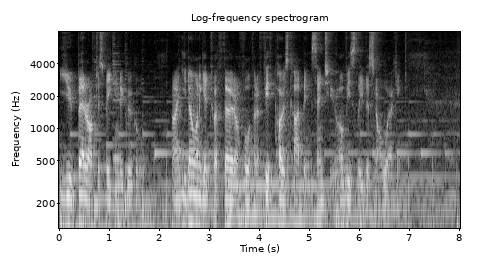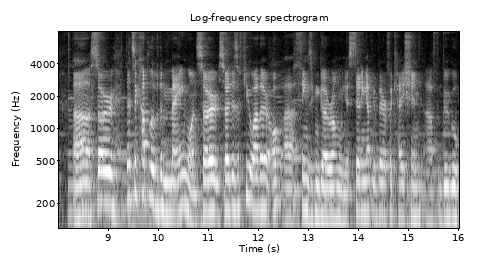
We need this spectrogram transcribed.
you're better off just speaking to Google. Right? You don't want to get to a third or fourth and a fifth postcard being sent to you. Obviously, this not working. Uh, so that's a couple of the main ones. So so there's a few other uh, things that can go wrong when you're setting up your verification uh, for Google.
